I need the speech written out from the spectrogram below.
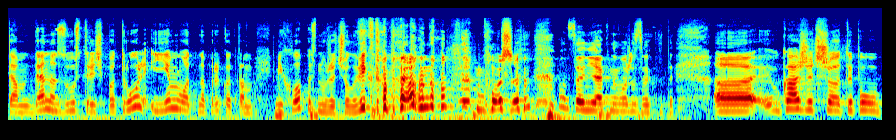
там йде на зустріч патруль, і їм, от, наприклад, там мій хлопець, ну вже чоловік, напевно, боже, ну, це ніяк не можу звикнути. Е, кажуть, що типу,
